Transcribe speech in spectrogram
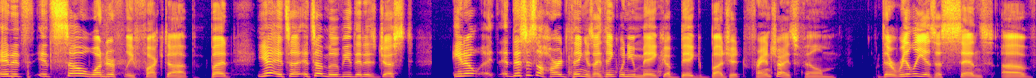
And it's it's so wonderfully fucked up. But yeah it's a it's a movie that is just you know this is a hard thing is i think when you make a big budget franchise film there really is a sense of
